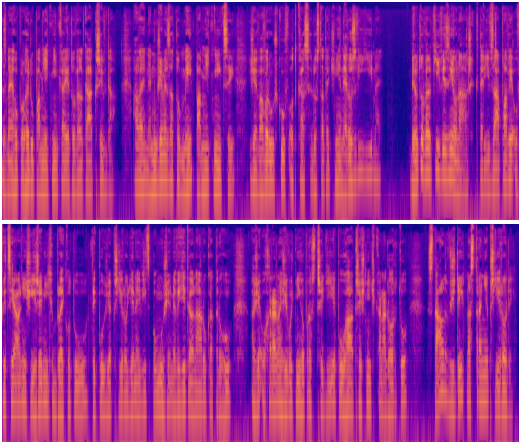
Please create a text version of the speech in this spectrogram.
z mého pohledu pamětníka je to velká křivda, ale nemůžeme za to my, pamětníci, že Vavorouškův odkaz dostatečně nerozvíjíme? Byl to velký vizionář, který v záplavě oficiálně šířených blekotů typu, že přírodě nejvíc pomůže neviditelná ruka trhu a že ochrana životního prostředí je pouhá třešnička na dortu, stál vždy na straně přírody –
